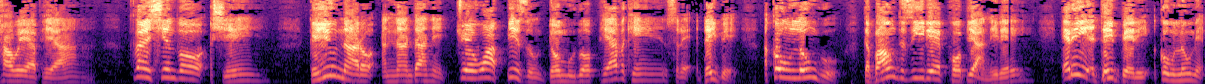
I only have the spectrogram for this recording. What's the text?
ထာဝရဖျားတန်ရှင်းသောအရှင် ဂယုဏတော်အနန္တနှင့်ကြွယ်ဝပြည့်စုံတော်မူသောဘုရားသခင်ဆိုတဲ့အတိတ်ပဲအကုန်လုံးကိုတပေါင်းတစည်းတည်းဖော်ပြနေတယ်အဲ့ဒီအတိတ်ပဲဒီအကုန်လုံးနဲ့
